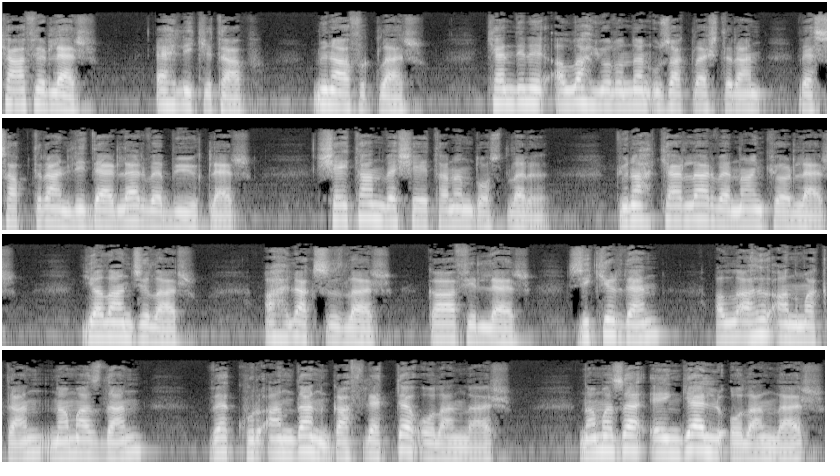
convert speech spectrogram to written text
kafirler, ehli kitap, münafıklar, kendini Allah yolundan uzaklaştıran ve saptıran liderler ve büyükler, şeytan ve şeytanın dostları, günahkarlar ve nankörler, yalancılar, ahlaksızlar, gafiller, zikirden, Allah'ı anmaktan, namazdan ve Kur'an'dan gaflette olanlar, namaza engel olanlar,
